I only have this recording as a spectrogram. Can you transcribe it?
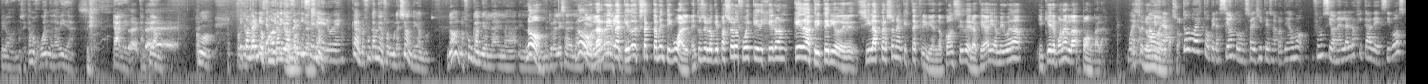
Pero nos estamos jugando la vida. Dale, campeón. ¿Cómo? Te convertís, hoy te convertís en formulación. héroe. Claro, pero fue un cambio de formulación, digamos. ¿No? No fue un cambio en la, en la- en la No, naturaleza de la no, la regla quedó exactamente igual. Entonces lo que pasó fue que dijeron, queda a criterio de si la persona que está escribiendo considera que hay ambigüedad y quiere ponerla, póngala. Bueno, Eso es lo ahora, único que pasó. toda esta operación que vos ya dijiste es una cortina de humo, funciona en la lógica de si vos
